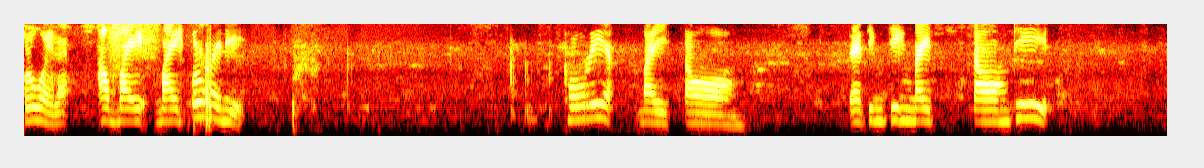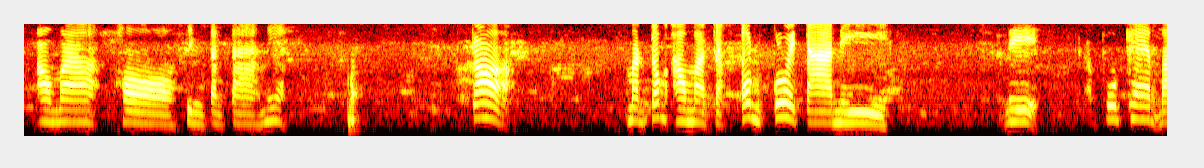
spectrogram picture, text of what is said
กล้วยแล้ว เอาใบใบกล้วยนี่เขาเรียก ใบตอง แต่จริง ๆ ใบตองที่เอามาห่อสิ่งต่างๆ เนี่ย ก็มันต้องเอามาจากต้นกล้วยตานี นี่พูดแค่ใบ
